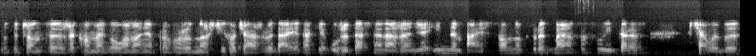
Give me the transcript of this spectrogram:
dotyczące rzekomego łamania praworządności chociażby, daje takie użyteczne narzędzie innym państwom, no, które dbając o swój interes chciałyby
